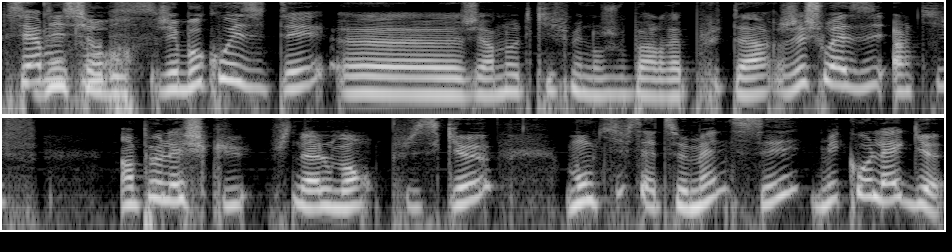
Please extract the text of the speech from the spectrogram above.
C'est à mon 10 sur tour. 10. J'ai beaucoup hésité. Euh, j'ai un autre kiff, mais dont je vous parlerai plus tard. J'ai choisi un kiff un peu lèche-cul, finalement, puisque mon kiff cette semaine, c'est mes collègues.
